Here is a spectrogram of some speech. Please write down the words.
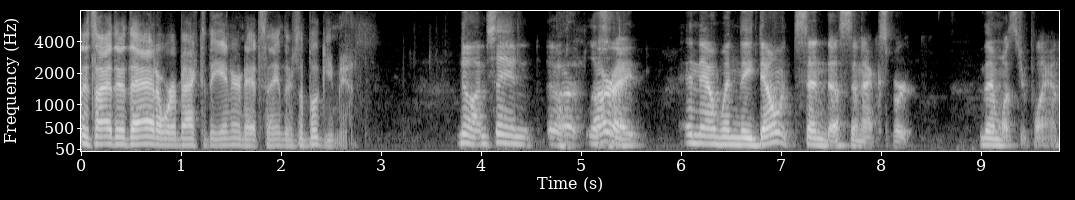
it's either that or we're back to the internet saying there's a boogeyman. No, I'm saying. Uh, all right. And now, when they don't send us an expert, then what's your plan?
